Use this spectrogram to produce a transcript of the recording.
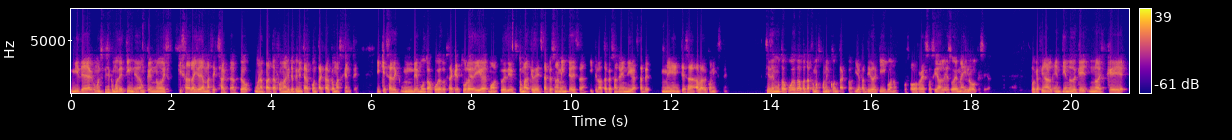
mi idea era como una especie como de Tinder, aunque no es quizás la idea más exacta, pero una plataforma que te permita contactar con más gente y que sea de, mutuo acuerdo, o sea, que tú le digas, bueno, tú le digas, tú marques, esta persona me interesa y que la otra persona también diga, esta, me interesa hablar con este si es de mutuo acuerdo, la plataforma pone en contacto y a partir de aquí, bueno, pues, o redes sociales o email o lo que sea. Porque al final entiendo de que no es que,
